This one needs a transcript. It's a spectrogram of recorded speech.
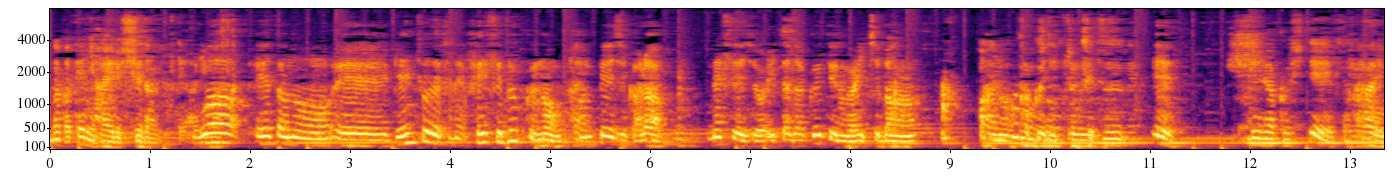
なんか手に入る手段ってありますか？は、えっ、と、あの、えー現状ですね、Facebook のホームページからメッセージをいただくっていうのが一番、あの、確実直に。接ええ。連絡して、その、はい。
